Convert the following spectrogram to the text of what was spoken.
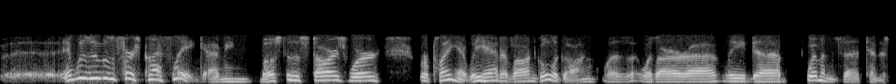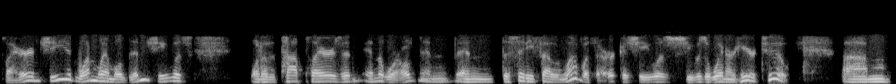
it was it was a first class league. I mean, most of the stars were were playing it. We had Evonne Goolagong was was our uh, lead uh, women's uh, tennis player, and she had won Wimbledon. She was one of the top players in, in the world, and and the city fell in love with her because she was she was a winner here too. Um,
